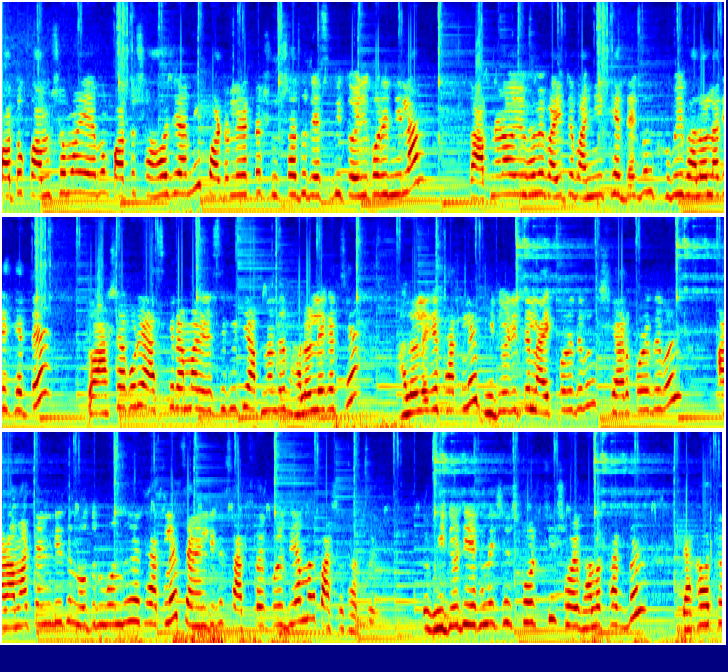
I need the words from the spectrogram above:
কত কম সময়ে এবং কত সহজে আমি পটলের একটা সুস্বাদু রেসিপি তৈরি করে নিলাম। তো আপনারাও এইভাবে বাড়িতে বানিয়ে খেয়ে দেখবেন, খুবই ভালো লাগে খেতে। তো আশা করি আজকের আমার রেসিপিটি আপনাদের ভালো লেগেছে। ভালো লেগে থাকলে ভিডিওটিতে লাইক করে দেবেন শেয়ার করে দেবেন। আর আমার চ্যানেলটিতে নতুন বন্ধু হয়ে থাকলে চ্যানেলটিকে সাবস্ক্রাইব করে দিয়ে আমার পাশে থাকবেন তো ভিডিওটি এখানে শেষ করছি। সবাই ভালো থাকবেন। দেখা হচ্ছে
